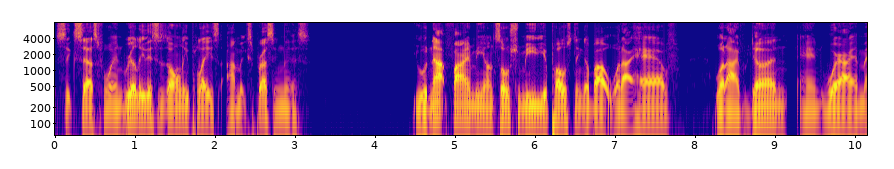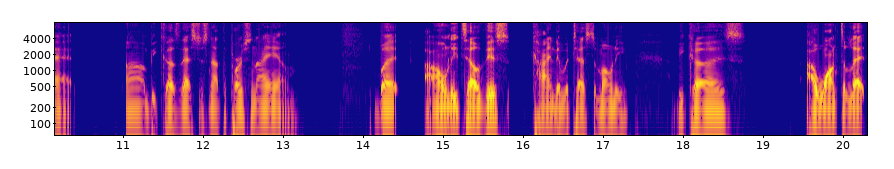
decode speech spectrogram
successful and really this is the only place I'm expressing this. You will not find me on social media posting about what I have what I've done and where I am at um, because that's just not the person I am. But I only tell this kind of a testimony because I want to let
